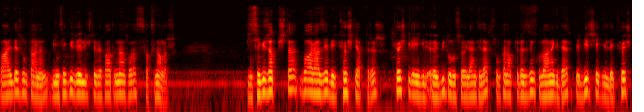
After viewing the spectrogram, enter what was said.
Valide Sultan'ın 1853'te vefatından sonra satın alır. 1860'ta bu araziye bir köşk yaptırır. Köşk ile ilgili övgü dolu söylentiler Sultan Abdülaziz'in kulağına gider ve bir şekilde köşk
